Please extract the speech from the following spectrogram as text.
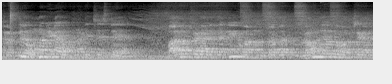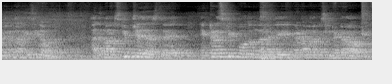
కరెక్ట్గా ఉన్న డేటా ఉన్నట్టు ఇచ్చేస్తే ఫాలోఅప్ చేయడానికి కానీ వాళ్ళు తర్వాత గ్రౌండ్ లెవెల్లో వర్క్ చేయడానికి కానీ చాలా ఈజీగా ఉంటుంది. అది మనం స్కిప్ చేసేస్తే ఎక్కడ స్కిప్ అవుతుంది అనేది మేడం మనకి అసలు డేటా రావట్లేదు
